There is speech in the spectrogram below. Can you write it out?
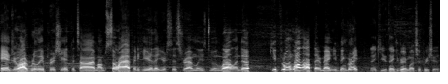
Andrew, I really appreciate the time. I'm so happy to hear that your sister Emily is doing well, and to keep throwing well out there, man. You've been great. Thank you. Thank you very much. I appreciate it.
